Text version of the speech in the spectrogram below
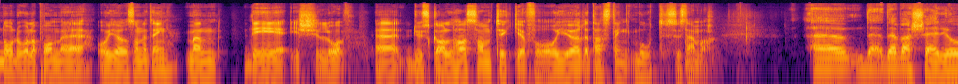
når du holder på med å gjøre sånne ting, men det er ikke lov. Eh, Du skal ha samtykke for å gjøre testing mot systemer. Eh, det, det verserer jo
